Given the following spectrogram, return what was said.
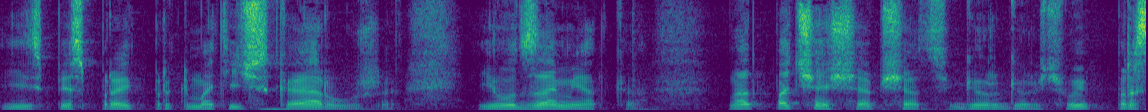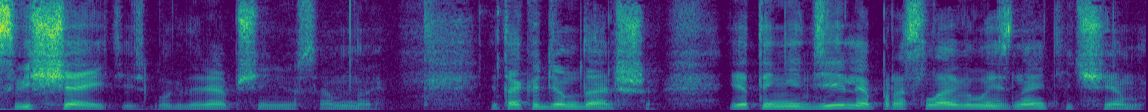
И спецпроект про климатическое оружие, и вот заметка. Надо почаще общаться, Георгий Георгиевич. Вы просвещаетесь благодаря общению со мной. Итак, идем дальше. Эта неделя прославилась, знаете, чем?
